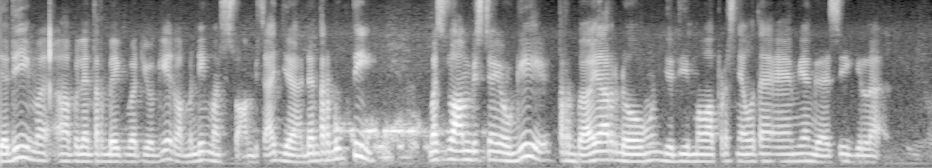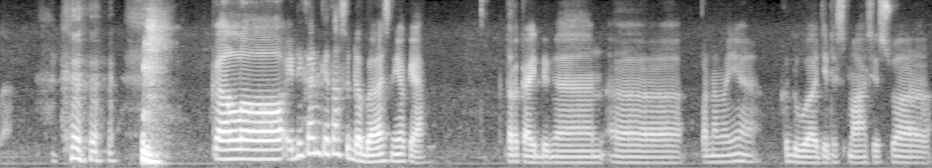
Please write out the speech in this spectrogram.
jadi uh, pilihan terbaik buat Yogi adalah mending mahasiswa ambis aja dan terbukti mahasiswa ambisnya Yogi terbayar dong jadi mawapresnya UTM ya enggak sih gila. gila. Kalau ini kan kita sudah bahas nih ya terkait dengan uh, apa namanya kedua jenis mahasiswa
